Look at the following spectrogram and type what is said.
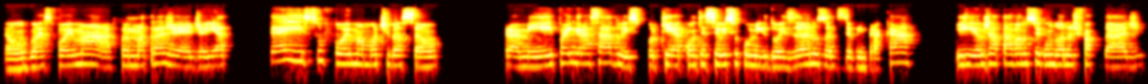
Então, mas foi uma, foi uma tragédia e até isso foi uma motivação para mim. E foi engraçado isso, porque aconteceu isso comigo dois anos antes de eu vir para cá e eu já estava no segundo ano de faculdade,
